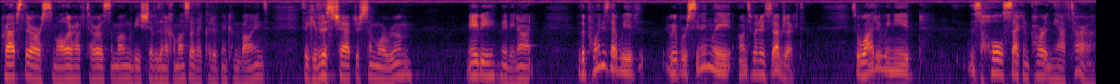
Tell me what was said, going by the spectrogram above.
Perhaps there are smaller Haftarahs among the Sheva Nechamasa that could have been combined to give this chapter some more room. Maybe, maybe not. But the point is that we've we were seemingly onto a new subject. So why do we need this whole second part in the Haftarah?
